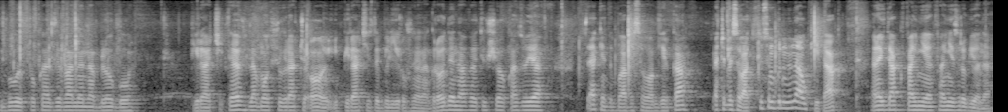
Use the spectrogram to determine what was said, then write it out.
były pokazywane na blogu. Piraci też dla młodszych graczy. O, i piraci zdobyli różne nagrody nawet już się okazuje. Całkiem to była wesoła gierka. Znaczy wesoła, to są do nauki, tak? Ale i tak fajnie, fajnie zrobione.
